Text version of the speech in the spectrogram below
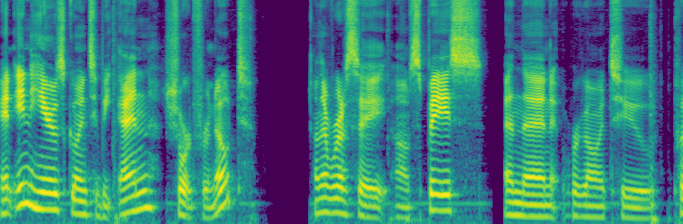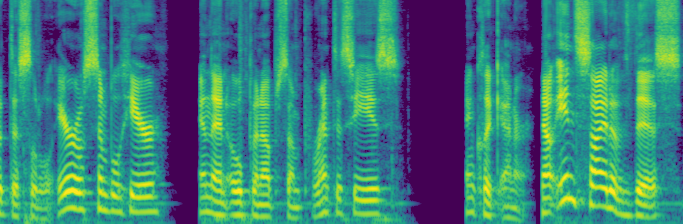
And in here is going to be n, short for note. And then we're going to say um, space. And then we're going to put this little arrow symbol here. And then open up some parentheses and click enter. Now inside of this,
